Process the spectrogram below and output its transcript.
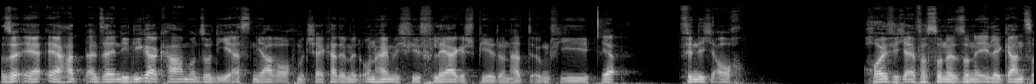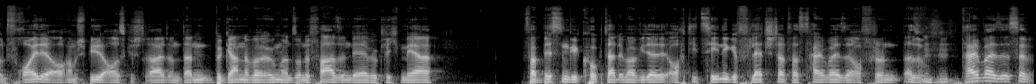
also er, er hat, als er in die Liga kam und so die ersten Jahre auch mit Shaq, hat er mit unheimlich viel Flair gespielt und hat irgendwie, ja. finde ich auch, häufig einfach so eine, so eine Eleganz und Freude auch am Spiel ausgestrahlt. Und dann begann aber irgendwann so eine Phase, in der er wirklich mehr verbissen geguckt hat, immer wieder auch die Zähne gefletscht hat, was teilweise auch schon, also mhm. teilweise ist er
